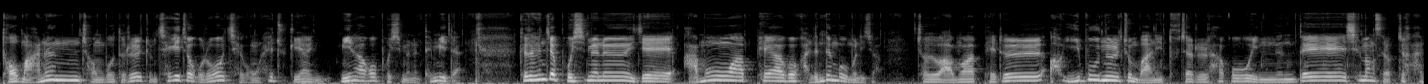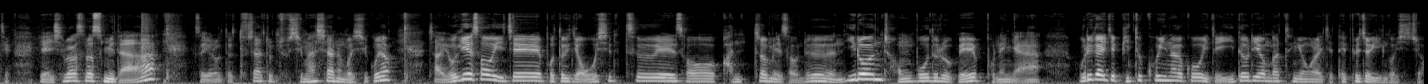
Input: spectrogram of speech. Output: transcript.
더 많은 정보들을 좀 체계적으로 제공을 해주기 위함이라고 보시면 됩니다. 그래서 현재 보시면은 이제 암호화폐하고 관련된 부분이죠 저도 암호화폐를 어, 이분을 좀 많이 투자를 하고 있는데 실망스럽죠. 아직. 예 실망스럽습니다. 그래서 여러분들 투자 좀 조심하셔야 하는 것이고요. 자 여기에서 이제 보통 이제 오신트에서 관점에서는 이런 정보들을 왜 보내냐 우리가 이제 비트코인하고 이제 이더리움 같은 경우는 이제 대표적인 것이죠.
